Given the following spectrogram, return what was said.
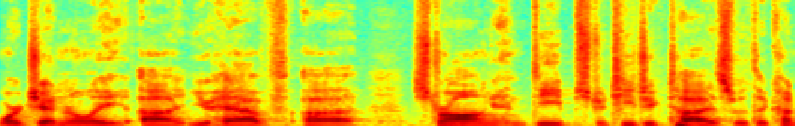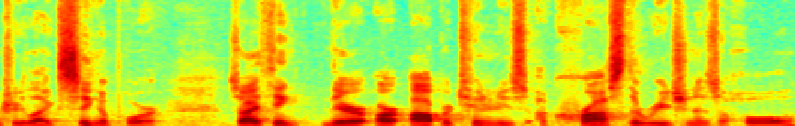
More generally, uh, you have uh, strong and deep strategic ties with a country like Singapore. So I think there are opportunities across the region as a whole,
